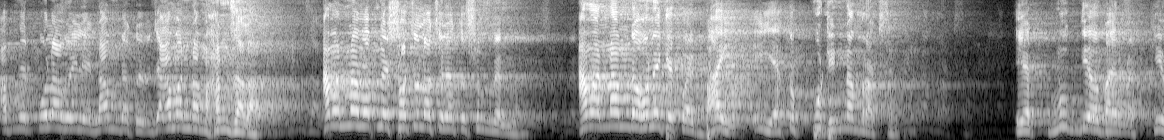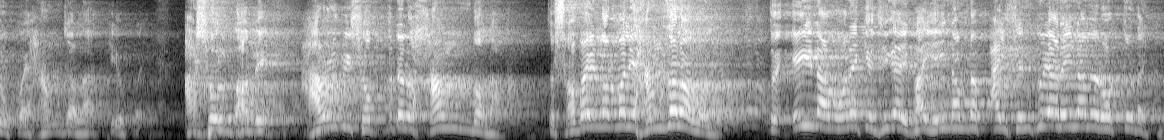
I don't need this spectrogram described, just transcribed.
আপনার পোলা হইলে নামটা কইবে। যে আমার নাম হানজালা। আমার নাম আপনার সচলাচল এত শুনবেন না। আমার নামটা অনেকে কয়, ভাই, এই এত কঠিন নাম রাখছেন। এক মুখ দিয়ে বাইরে না, কেউ কয় হামজালা, কেউ কয় আসল ভাবে আরবি শব্দটা হলো হামদলা তো সবাই নর্মালি হামজালা বলে। তো এই নাম অনেকে জিগাই ভাই, এই নামটা পাইছেন কই আর এই নামের অর্থটা কি?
